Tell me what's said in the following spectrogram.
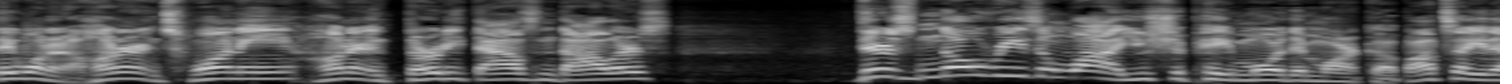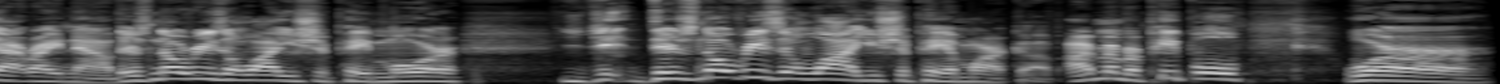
They wanted 120, 130,000 dollars. There's no reason why you should pay more than markup. I'll tell you that right now. There's no reason why you should pay more. There's no reason why you should pay a markup. I remember people were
